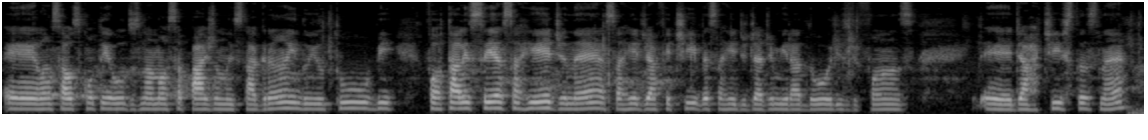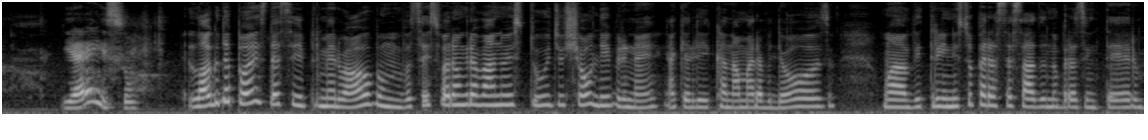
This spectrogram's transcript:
é, lançar os conteúdos na nossa página no Instagram e no YouTube, fortalecer essa rede, né? Essa rede afetiva, essa rede de admiradores, de fãs, é, de artistas, né? E é isso. Logo depois desse primeiro álbum, vocês foram gravar no estúdio Show Livre, né? Aquele canal maravilhoso, uma vitrine super acessada no Brasil inteiro.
